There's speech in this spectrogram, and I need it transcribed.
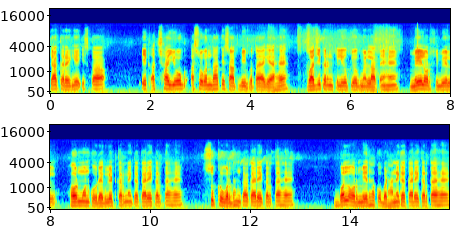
क्या करेंगे, इसका एक अच्छा योग अश्वगंधा के साथ भी बताया गया है। वाजीकरण के लिए उपयोग में लाते हैं। मेल और फीमेल हार्मोन को रेगुलेट करने का कार्य करता है। शुक्रवर्धन का कार्य करता है। बल और मेधा को बढ़ाने का कार्य करता है।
